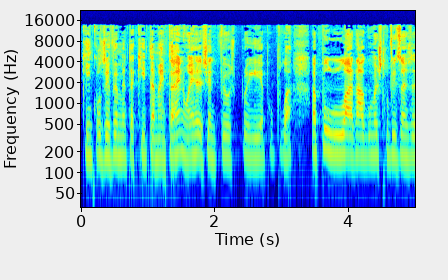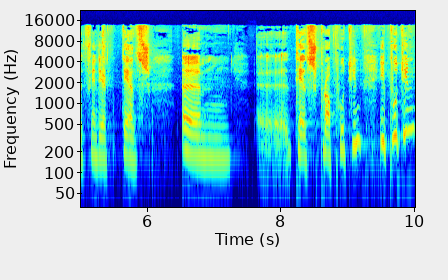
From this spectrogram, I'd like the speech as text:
que inclusivamente aqui também tem, não é? A gente vê-os por aí a, popular, a pulular em algumas televisões a defender teses, um, teses pró-Putin. E Putin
